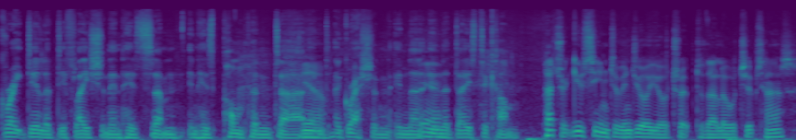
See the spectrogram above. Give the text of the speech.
great deal of deflation in his um, in his pomp and, uh, yeah. and aggression in the yeah. in the days to come. Patrick, you seem to enjoy your trip to their lordship's house.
